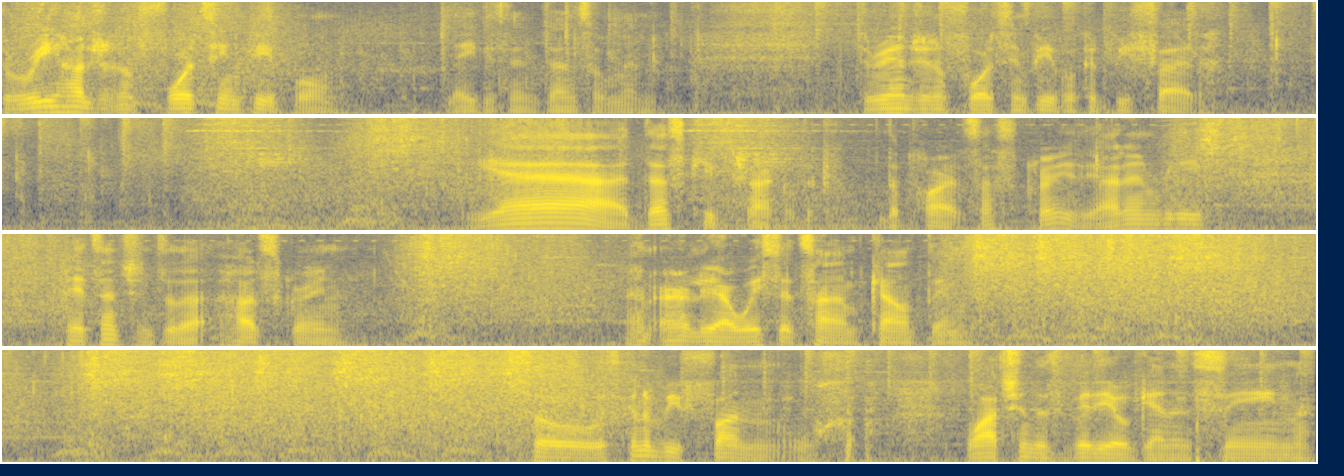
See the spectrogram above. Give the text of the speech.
314 people, ladies and gentlemen. 314 people could be fed. Yeah, it does keep track of the, the parts. That's crazy. I didn't really pay attention to that HUD screen. And earlier I wasted time counting. So it's gonna be fun watching this video again and seeing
